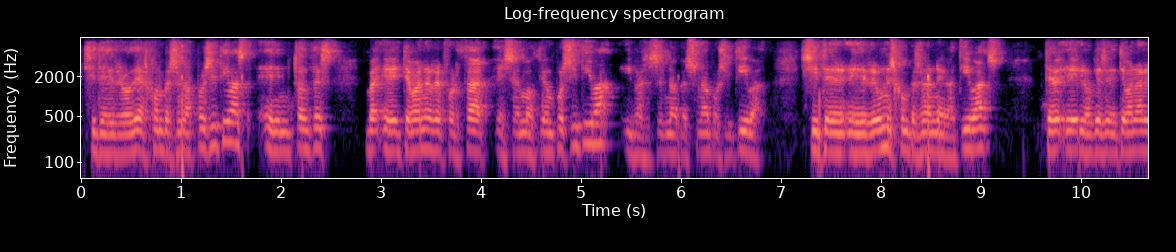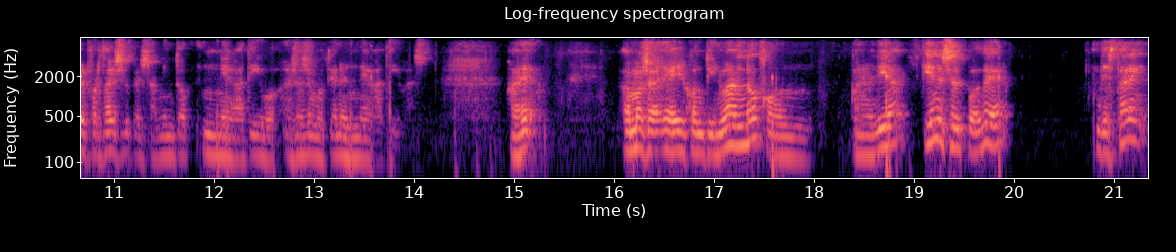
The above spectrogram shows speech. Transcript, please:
Si te rodeas con personas positivas, entonces eh, te van a reforzar esa emoción positiva y vas a ser una persona positiva. Si te eh, reúnes con personas negativas, eh, lo que te van a reforzar es el pensamiento negativo, esas emociones negativas. Vamos a ir continuando con, el día. Tienes el poder de estar en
